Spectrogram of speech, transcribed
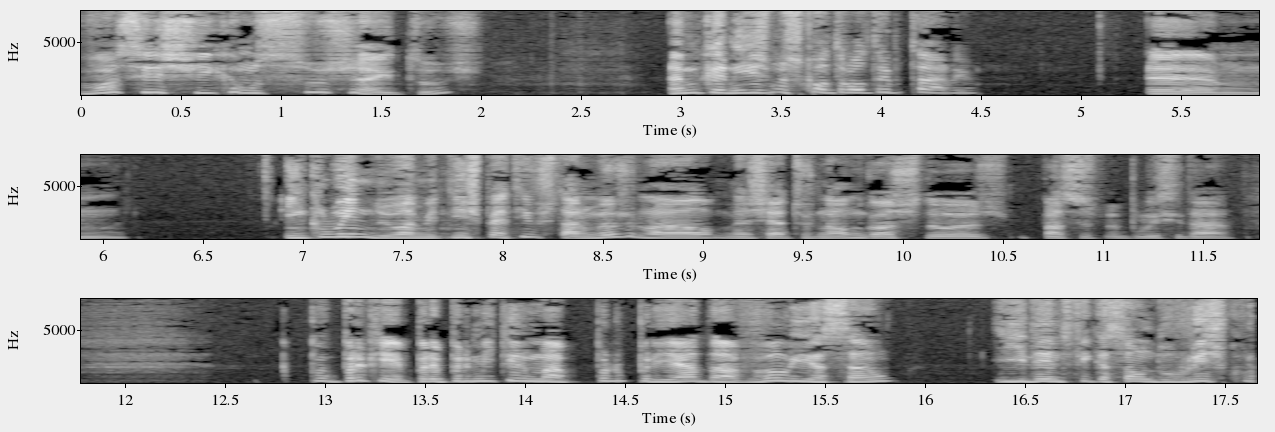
vocês ficam sujeitos a mecanismos de controle tributário um, incluindo o âmbito inspectivo, está no meu jornal, manchete do Jornal Negócios de hoje, passas para publicidade. Para quê? Para permitir uma apropriada avaliação e identificação do risco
